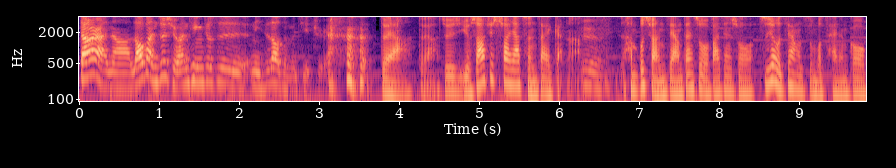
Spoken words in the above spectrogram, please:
当然呢，老板最喜欢听就是你知道怎么解决。对啊，对啊，就是有时候要去刷一下存在感啊。嗯，很不喜欢这样，但是我发现说只有这样子，我才能够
